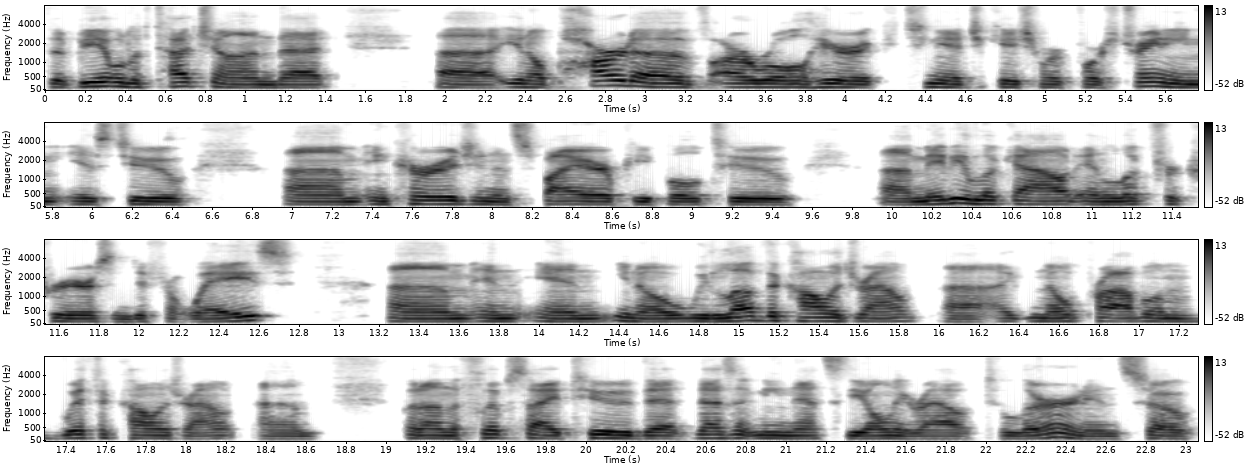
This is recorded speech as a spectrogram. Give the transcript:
to be able to touch on that. Uh, you know, part of our role here at Continuing Education Workforce Training is to um, encourage and inspire people to uh, maybe look out and look for careers in different ways. Um, and and you know we love the college route. Uh, no problem with the college route. Um, but on the flip side too, that doesn't mean that's the only route to learn. And so,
